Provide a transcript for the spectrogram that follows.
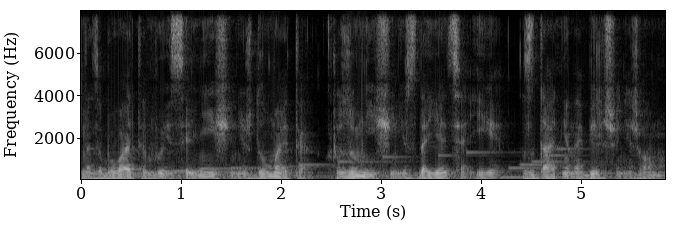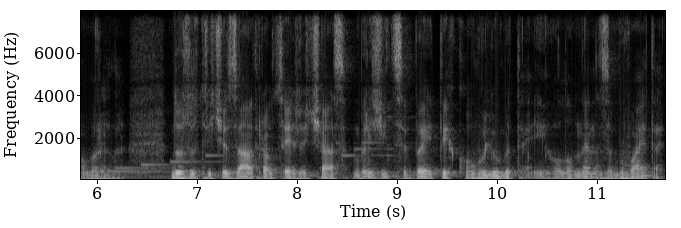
Не забувайте, ви сильніші, ніж думаєте, розумніші, ніж здається, і здатні на більше, ніж вам говорили. До зустрічі завтра, у цей же час. Бережіть себе і тих, кого ви любите, і головне, не забувайте,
